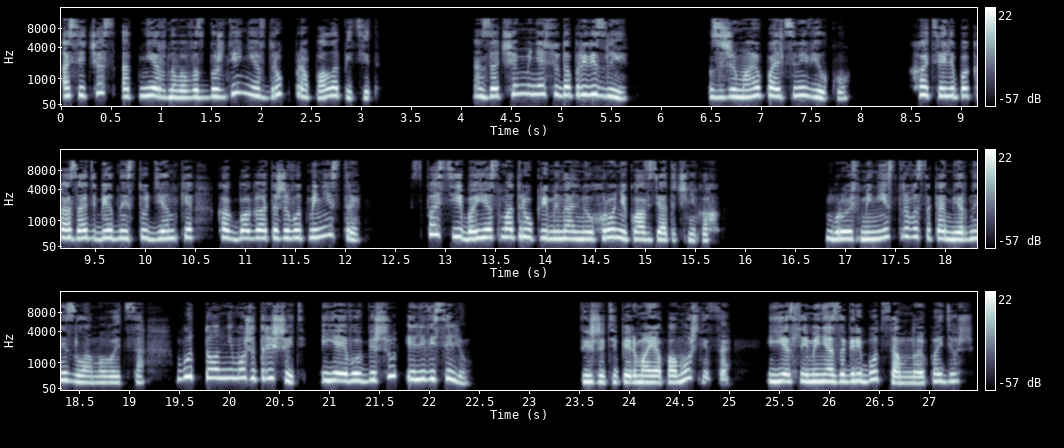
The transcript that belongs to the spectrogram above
а сейчас от нервного возбуждения вдруг пропал аппетит. «Зачем меня сюда привезли?» Сжимаю пальцами вилку. Хотели показать бедной студентке, как богато живут министры? Спасибо, я смотрю криминальную хронику о взяточниках. Бровь министра высокомерно изламывается, будто он не может решить, я его бешу или веселю. Ты же теперь моя помощница, если меня загребут, со мной пойдешь.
